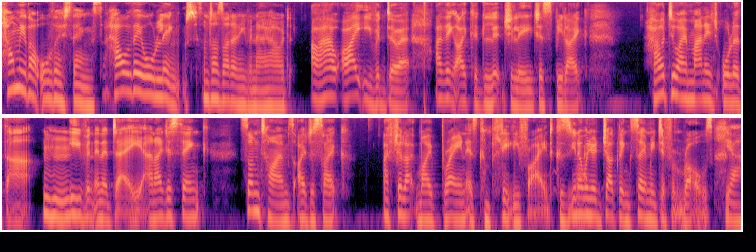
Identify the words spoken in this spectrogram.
Tell me about all those things. How are they all linked? Sometimes I don't even know how, I'd- how I even do it. I think I could literally just be like, how do I manage all of that even in a day? And I just think sometimes I just like, I feel like my brain is completely fried because you know when you're juggling so many different roles. Yeah.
